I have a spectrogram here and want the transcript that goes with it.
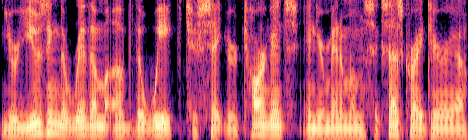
you're using the rhythm of the week to set your targets and your minimum success criteria.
